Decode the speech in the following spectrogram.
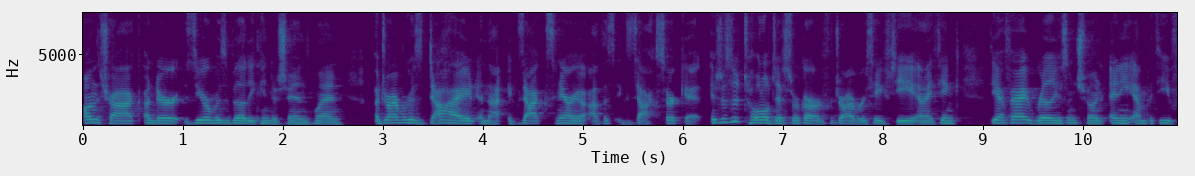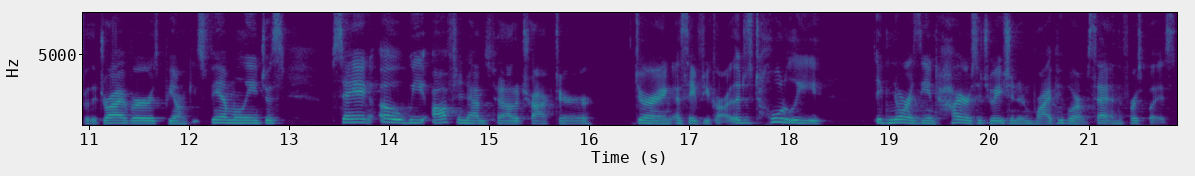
on the track under zero visibility conditions when a driver has died in that exact scenario at this exact circuit. It's just a total disregard for driver safety. And I think the FIA really hasn't shown any empathy for the drivers, Bianchi's family, just saying, oh, we oftentimes put out a tractor during a safety car. That just totally ignores the entire situation and why people are upset in the first place.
